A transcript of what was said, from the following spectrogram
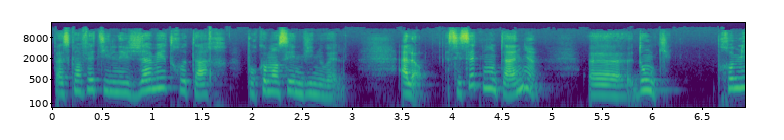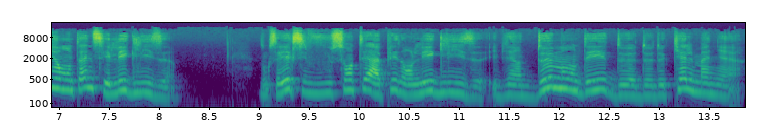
Parce qu'en fait, il n'est jamais trop tard pour commencer une vie nouvelle. Alors, c'est cette montagne. Euh, donc, première montagne, c'est l'Église. Donc, ça veut dire que si vous vous sentez appelé dans l'Église, eh bien, demandez de, de quelle manière?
